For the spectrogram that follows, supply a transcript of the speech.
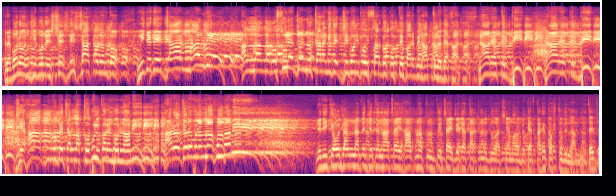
তাহলে বলুন, জীবনের শেষ নিঃশ্বাস পর্যন্ত নিজেদের জান, মাল দিয়ে আল্লাহ আল্লাহ রসুলের জন্য কারা নিজের জীবনকে উৎসর্গ করতে পারবেন? হাত তুলে দেখান। না রে যে হাত উঠেছে, আল্লাহ কবুল করেন, বলুন আমি আরও জোরে বলুন আল্লাহ আমিন। যদি কেউ জান্নাতে যেতে না চায়, হাত না তুলতে চায়, বেকার তার জন্য দোয়া আছে, আমার বেকার তাকে কষ্ট দিলাম তাই তো?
